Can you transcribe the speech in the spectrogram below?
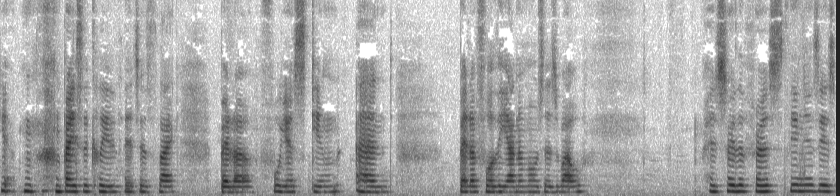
yeah, basically they're just like better for your skin and better for the animals as well. So the first thing is is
